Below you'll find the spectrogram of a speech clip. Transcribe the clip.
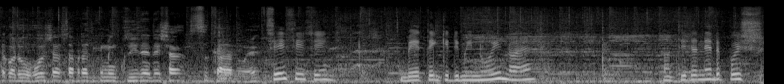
Agora o arroz já está praticamente cozido, é deixar secar, não é? Sim, sim, sim. B tem que diminuir, não é? Então tira nem depois.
